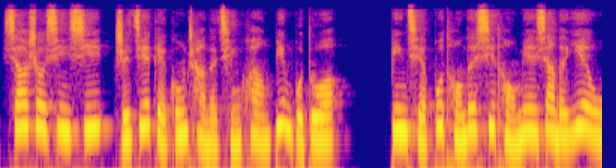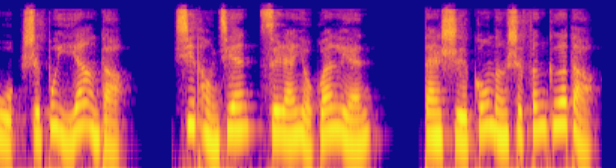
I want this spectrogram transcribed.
销售信息直接给工厂的情况并不多，并且不同的系统面向的业务是不一样的。系统间虽然有关联，但是功能是分割的。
